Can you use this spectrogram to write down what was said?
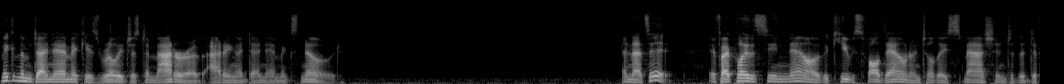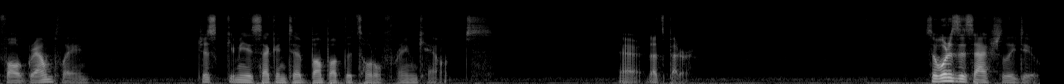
making them dynamic is really just a matter of adding a dynamics node. And that's it. If I play the scene now, the cubes fall down until they smash into the default ground plane. Just give me a second to bump up the total frame count. There, that's better. So what does this actually do?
